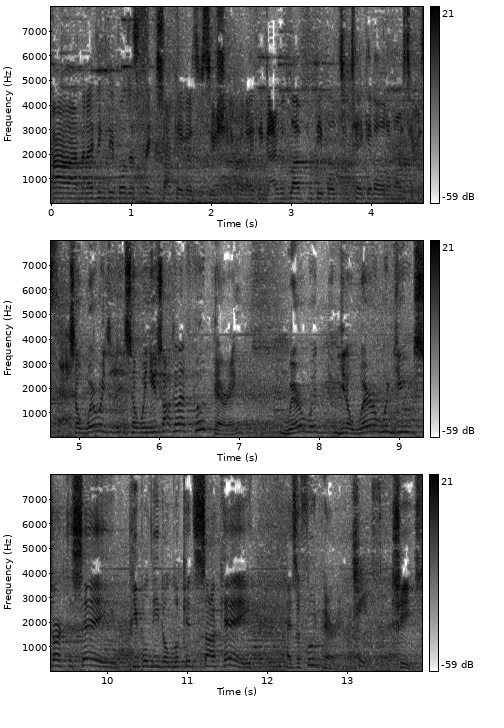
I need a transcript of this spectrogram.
Um, and I think people just think sake goes with sushi, but I think I would love for people to take it a little more seriously. So where would you, so when you talk about food pairing, where would you know where would you start to say people need to look at sake as a food pairing? Cheese, Cheese.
